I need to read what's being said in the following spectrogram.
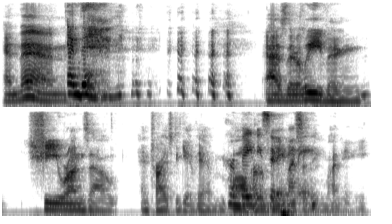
and then And then, as they're leaving, she runs out and tries to give him Her babysitting money. babysitting money.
